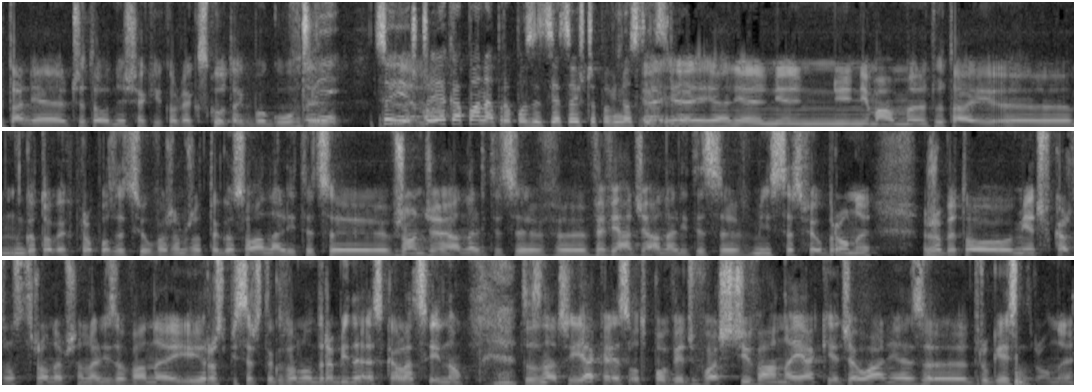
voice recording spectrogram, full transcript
Pytanie, czy to odniesie jakikolwiek skutek, bo główny Czyli co dylemat- jeszcze? Jaka pana propozycja? Co jeszcze powinno Ja, zostać ja, zrobione? ja nie, nie, nie, nie mam tutaj e, gotowych propozycji. Uważam, że od tego są analitycy w rządzie, analitycy w wywiadzie, analitycy w Ministerstwie Obrony, żeby to mieć w każdą stronę przeanalizowane i rozpisać tak zwaną drabinę eskalacyjną. To znaczy, jaka jest odpowiedź właściwa na jakie działanie z e, drugiej strony.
